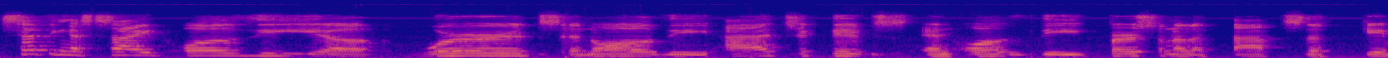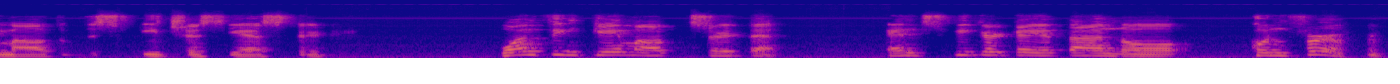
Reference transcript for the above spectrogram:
setting aside all the uh, words and all the adjectives and all the personal attacks that came out of the speeches yesterday, one thing came out certain, and Speaker Cayetano confirmed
